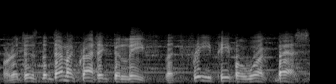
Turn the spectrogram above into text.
For it is the democratic belief that free people work best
